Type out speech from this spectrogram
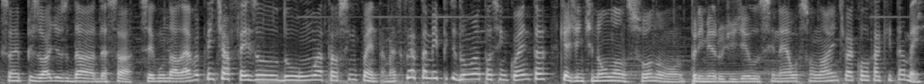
são episódios da, dessa segunda leva, porque a gente já fez o do 1 até o 50. Mas se quiser também pedir do 1 até o 50, que a gente não lançou no primeiro DJ Lucinelson lá, a gente vai colocar aqui também.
